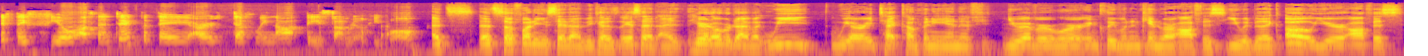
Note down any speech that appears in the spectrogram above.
if they feel authentic, but they are definitely not based on real people. It's it's so funny you say that because, like I said, I here at Overdrive, like we we are a tech company, and if you ever were in Cleveland and came to our office, you would be like, "Oh, your office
